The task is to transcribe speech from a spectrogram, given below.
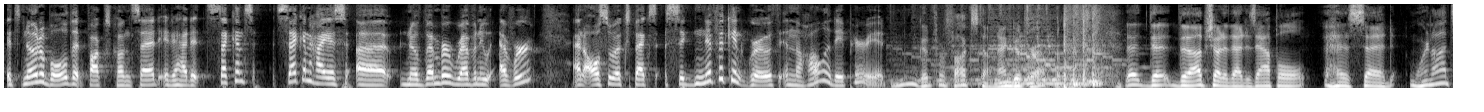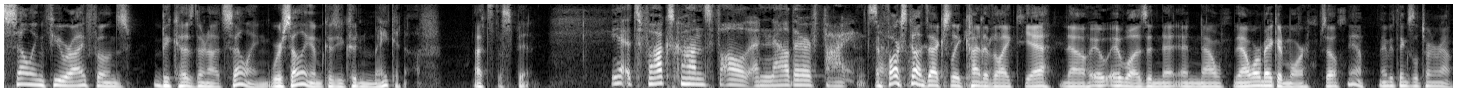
it's notable that Foxconn said it had its second, second highest uh, November revenue ever and also expects significant growth in the holiday period. Mm, good for Foxconn and good for Apple. The, the, the upshot of that is Apple has said, we're not selling fewer iPhones because they're not selling. We're selling them because you couldn't make enough. That's the spin. Yeah, it's Foxconn's fault, and now they're fine. So and Foxconn's actually kind of like, yeah, no, it, it was, and and now now we're making more. So yeah, maybe things will turn around.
